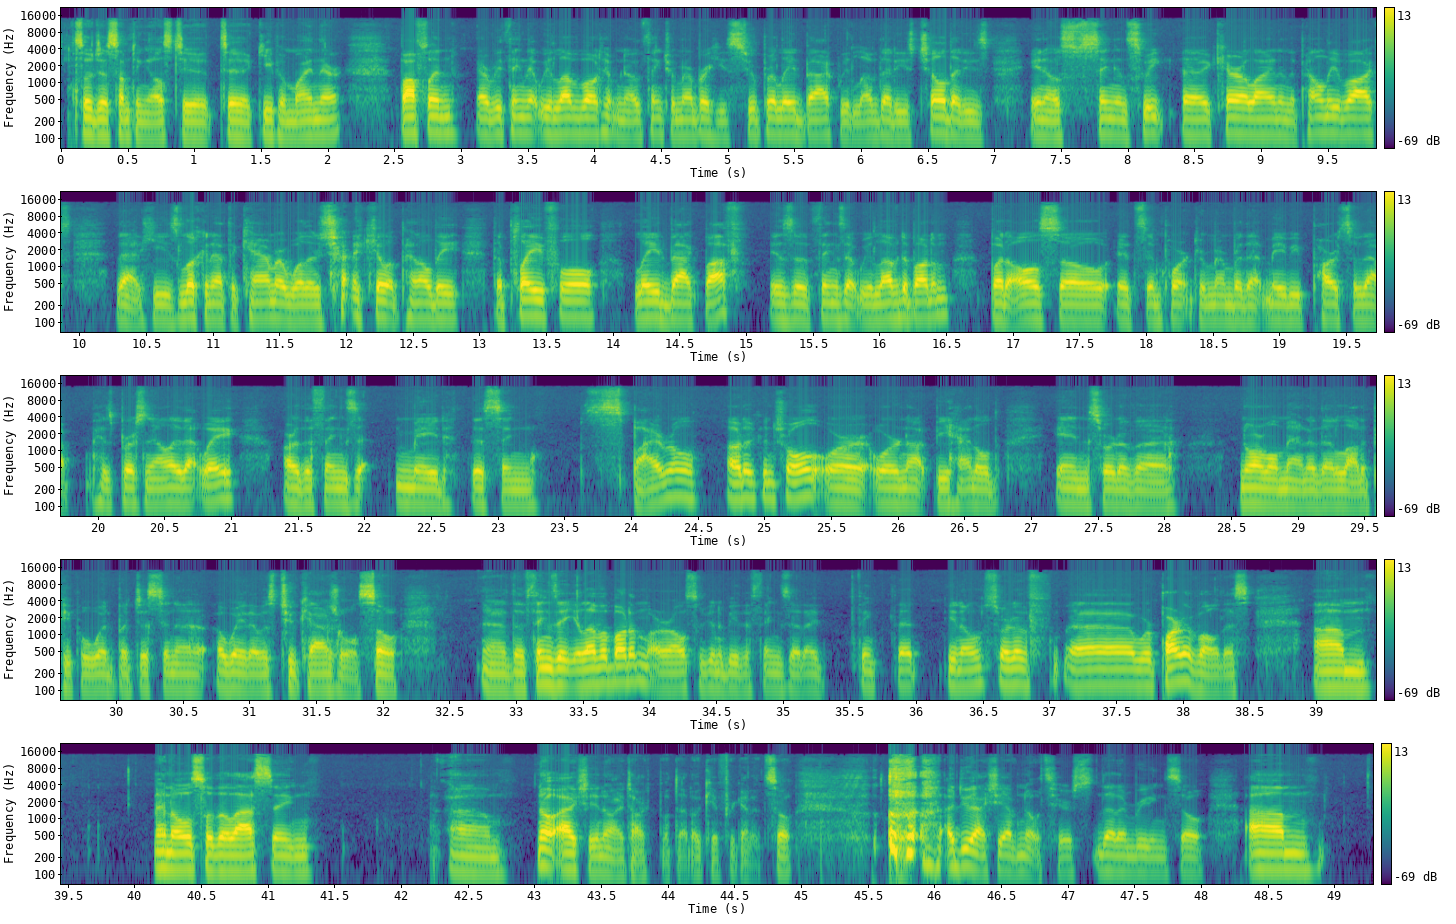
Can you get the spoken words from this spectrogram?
So just something else to to keep in mind there. Byfuglien, everything that we love about him. Another thing to remember, he's super laid back. We love that he's chilled, that he's you know singing "Sweet uh, Caroline" in the penalty box, that he's looking at the camera while they're trying to kill a penalty. The playful, laid back Buff is the things that we loved about him. But also, it's important to remember that maybe parts of that his personality that way are the things that made this thing spiral out of control or or not be handled in sort of a normal manner that a lot of people would, but just in a, a way that was too casual. So uh, the things that you love about him are also going to be the things that I think that you know sort of uh, were part of all this. Um, and also the last thing, um, no, actually no, I talked about that. Okay, forget it. So I do actually have notes here that I'm reading. So um,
